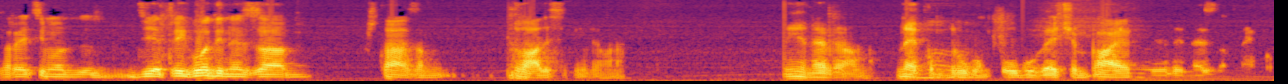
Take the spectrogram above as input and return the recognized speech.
za recimo dvije, tri godine za šta znam, 20 miliona. Nije nerealno. Nekom drugom klubu, većem Bayernu ili ne znam nekom.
